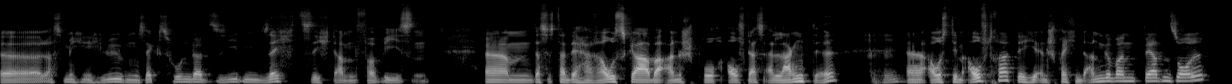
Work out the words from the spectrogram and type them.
äh, lass mich nicht lügen, 667 dann verwiesen. Ähm, das ist dann der Herausgabeanspruch auf das Erlangte mhm. äh, aus dem Auftrag, der hier entsprechend angewandt werden soll.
